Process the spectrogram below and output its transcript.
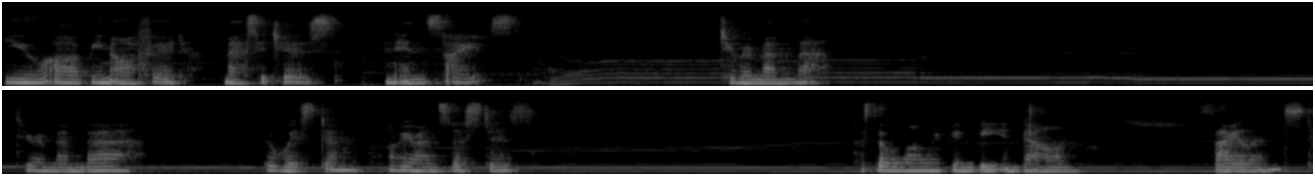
you are being offered messages and insights to remember. To remember the wisdom of your ancestors. For so long, we've been beaten down, silenced,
